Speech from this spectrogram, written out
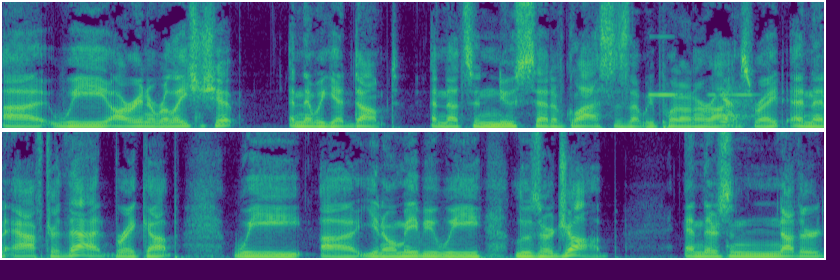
uh, we are in a relationship, and then we get dumped, and that's a new set of glasses that we put on our eyes, right? And then after that breakup, we, uh, you know, maybe we lose our job. And there's another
